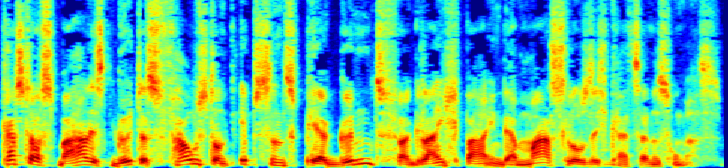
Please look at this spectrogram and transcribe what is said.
Castorfs Baal ist Goethes Faust und Ibsens Peer Gynt vergleichbar in der Maßlosigkeit seines Hungers.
